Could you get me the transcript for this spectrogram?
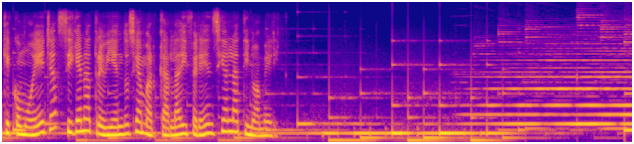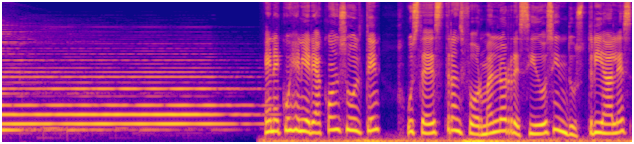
que como ella siguen atreviéndose a marcar la diferencia en Latinoamérica. En Ecoingeniería Consulting, ustedes transforman los residuos industriales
